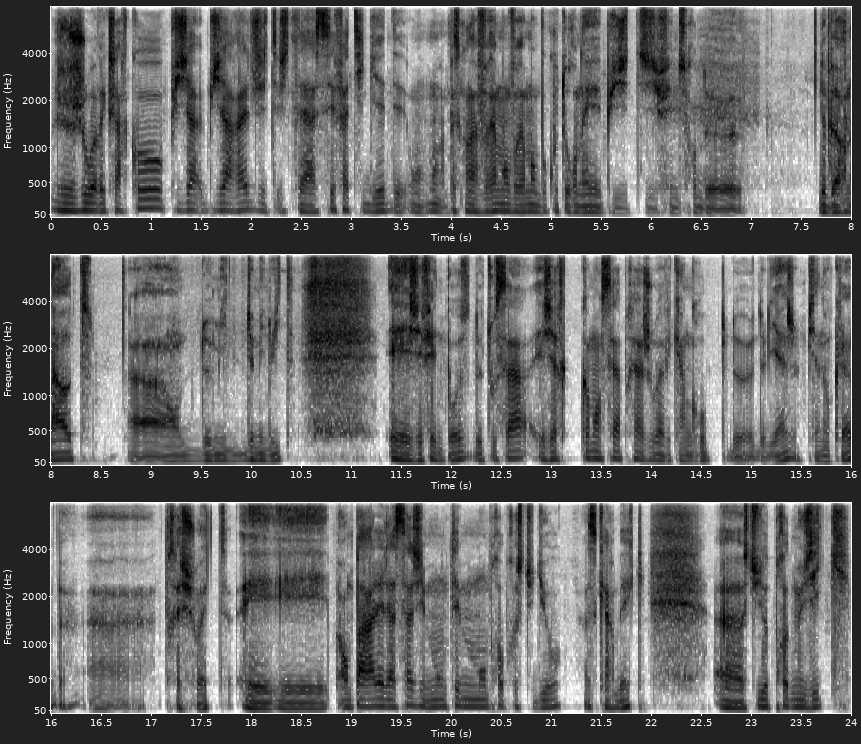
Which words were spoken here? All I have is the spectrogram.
je joue avec Charcot, puis j'a- puis j'arrête. J'étais assez fatigué parce qu'on a vraiment, vraiment beaucoup tourné. Et puis j'ai- fait une sorte de, burn-out euh, en 2000 2008. Et j'ai fait une pause de tout ça. Et j'ai recommencé après à jouer avec un groupe de, Liège, Piano Club, euh, très chouette. Et, et en parallèle à ça, j'ai monté mon propre studio à Scarbeck, euh, studio de prod musique.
